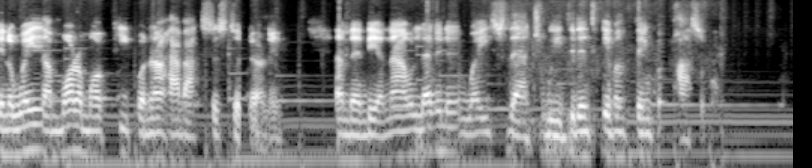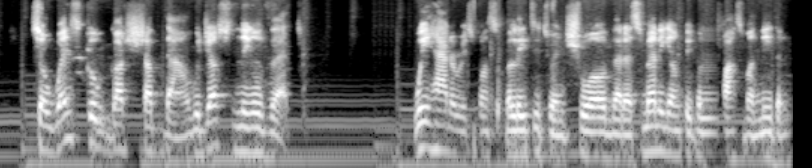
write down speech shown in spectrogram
in a way that more and more people now have access to learning. And then they are now learning in ways that we didn't even think were possible. So when school got shut down, we just knew that we had a responsibility to ensure that as many young people as possible need to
